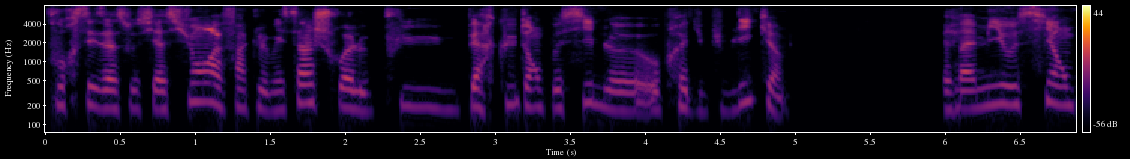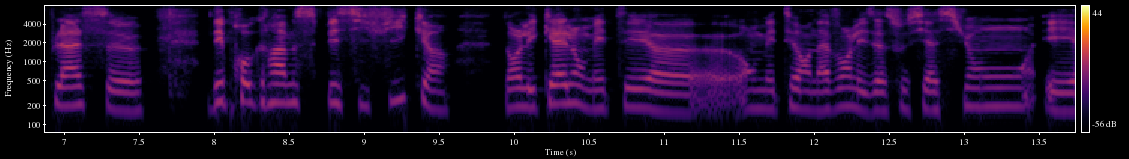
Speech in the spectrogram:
pour ces associations afin que le message soit le plus percutant possible auprès du public. On a mis aussi en place des programmes spécifiques dans lesquels on mettait, on mettait en avant les associations et,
